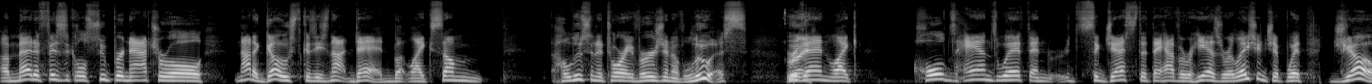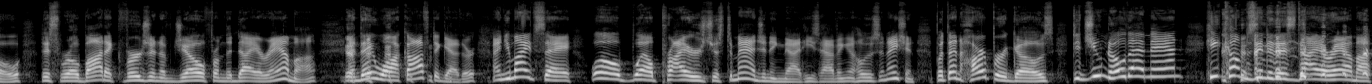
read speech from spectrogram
a metaphysical, supernatural, not a ghost because he's not dead, but like some hallucinatory version of Louis, who Right. then like holds hands with and suggests that they have a he has a relationship with Joe, this robotic version of Joe from the diorama, and they walk off together. And you might say, "Well, well, Prior's just imagining that he's having a hallucination." But then Harper goes, "Did you know that man? He comes into this diorama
